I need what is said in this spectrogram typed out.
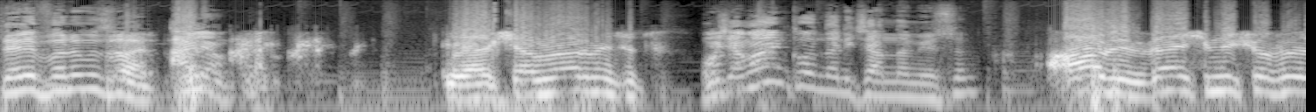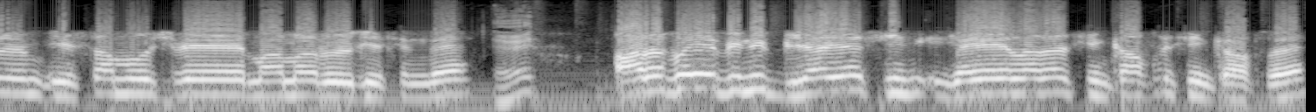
Telefonumuz var. Alo. İyi akşamlar Mesut. Hocam hangi konudan hiç anlamıyorsun? Abi ben şimdi şoförüm İstanbul ve Marmara bölgesinde. Evet. Arabaya binip yaya, sin, yayalara sinkaflı sinkaflı.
